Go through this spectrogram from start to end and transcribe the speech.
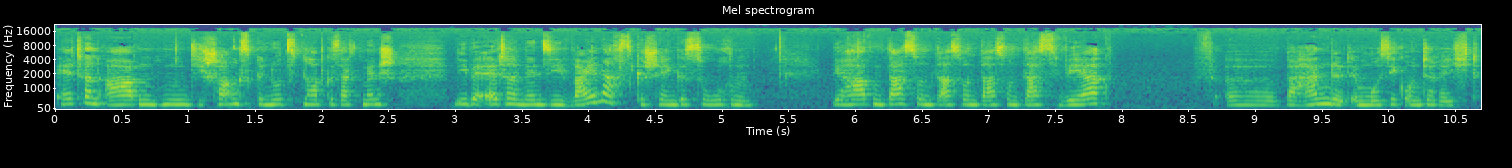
Elternabenden die Chance genutzt und habe gesagt, Mensch, liebe Eltern, wenn Sie Weihnachtsgeschenke suchen, wir haben das und das und das und das Werk äh, behandelt im Musikunterricht.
